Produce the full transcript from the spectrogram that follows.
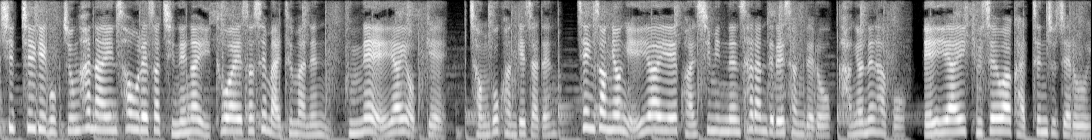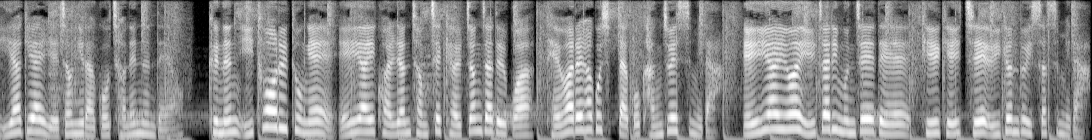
17개국 중 하나인 서울에서 진행할 이 투어에서 샘 알트만은 국내 AI 업계, 정보 관계자 등 생성형 AI에 관심 있는 사람들을 상대로 강연을 하고 AI 규제와 같은 주제로 이야기할 예정이라고 전했는데요. 그는 이 투어를 통해 AI 관련 정책 결정자들과 대화를 하고 싶다고 강조했습니다. AI와 일자리 문제에 대해 빌 게이츠의 의견도 있었습니다.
